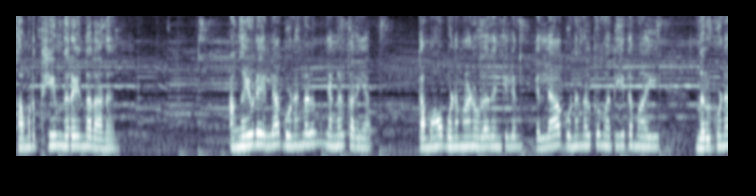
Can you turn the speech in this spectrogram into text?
സമൃദ്ധിയും നിറയുന്നതാണ്. അങ്ങയുടെ എല്ലാ ഗുണങ്ങളും ഞങ്ങൾക്കറിയാം. തമോ ഗുണമാണുള്ളതെങ്കിലും എല്ലാ ഗുണങ്ങൾക്കും അതീതമായി നിർഗുണ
